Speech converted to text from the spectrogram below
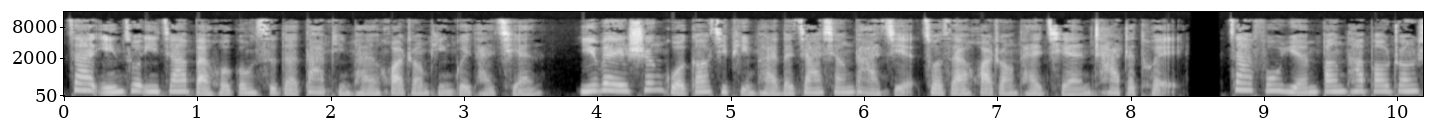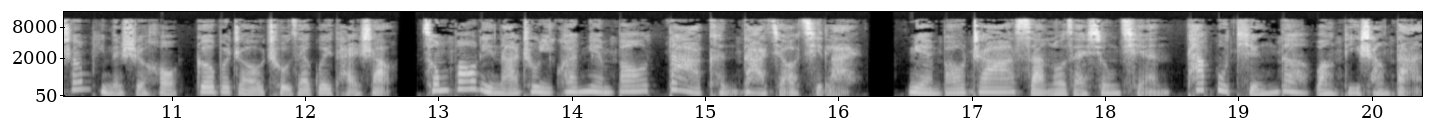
在银座一家百货公司的大品牌化妆品柜台前。一位深果高级品牌的家乡大姐坐在化妆台前，叉着腿，在服务员帮她包装商品的时候，胳膊肘杵在柜台上，从包里拿出一块面包，大啃大嚼起来。面包渣散落在胸前，她不停的往地上掸。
